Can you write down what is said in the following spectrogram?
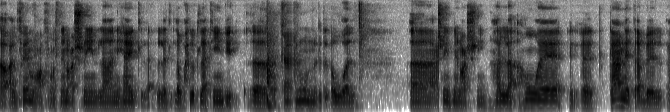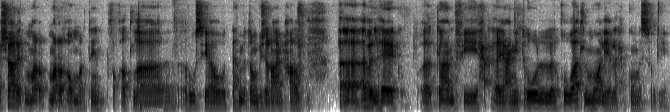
أو 2022 لنهاية ل 31 دي كانون الأول. 2022 هلأ هو آه، كانت قبل أشارت مر مرة أو مرتين فقط لروسيا واتهمتهم بجرائم حرب. آه، قبل هيك آه، كان في يعني تقول القوات الموالية للحكومة السورية.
